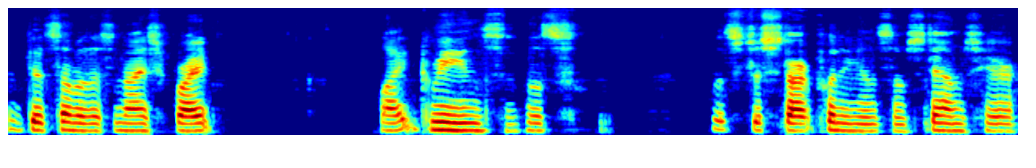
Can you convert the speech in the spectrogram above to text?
and get some of this nice bright light greens. Let's let's just start putting in some stems here.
